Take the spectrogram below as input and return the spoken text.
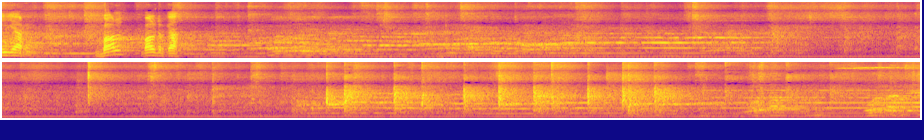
injarn, bal, bal duka. Oh tuh, oh tuh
